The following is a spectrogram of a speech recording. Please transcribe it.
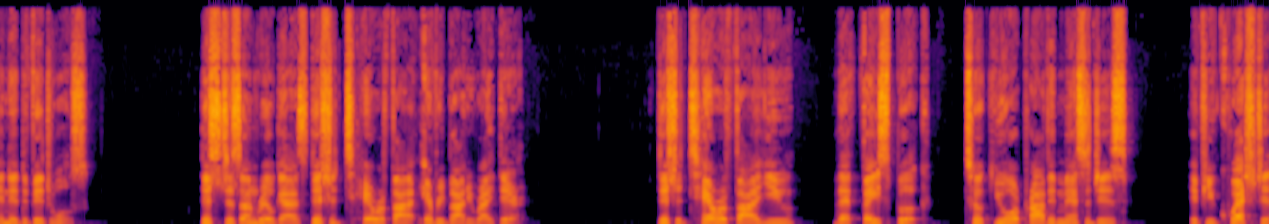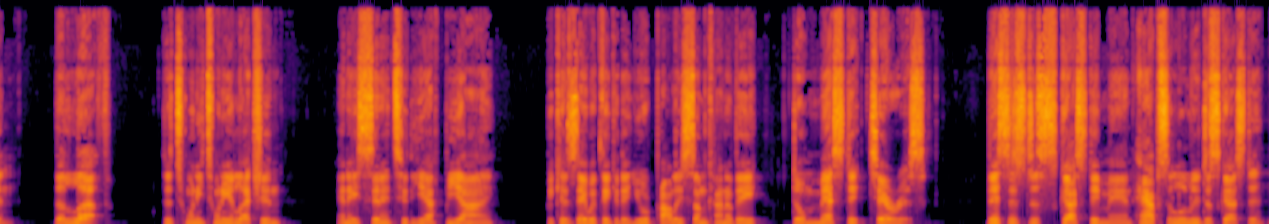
and individuals. This is just unreal, guys. This should terrify everybody right there. This should terrify you that Facebook took your private messages if you question the left, the 2020 election, and they sent it to the FBI because they were thinking that you were probably some kind of a domestic terrorist. This is disgusting, man. Absolutely disgusting.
